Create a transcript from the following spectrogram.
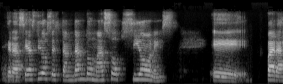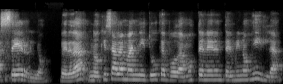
gracias a Dios, están dando más opciones eh, para hacerlo, ¿verdad? No quizá la magnitud que podamos tener en términos isla,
